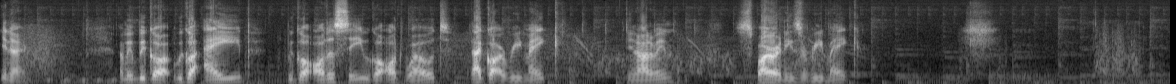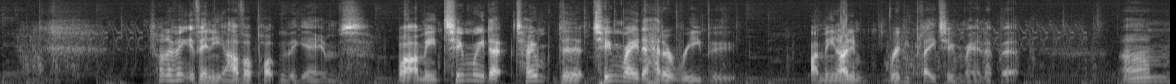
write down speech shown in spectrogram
you know, I mean, we got we got Abe, we got Oddysee, we got Oddworld. That got a remake. You know what I mean? Spyro needs a remake. trying to think of any other popular games. Well, I mean, Tomb Raider, Tomb, the Tomb Raider had a reboot. I mean, I didn't really play Tomb Raider, but um.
